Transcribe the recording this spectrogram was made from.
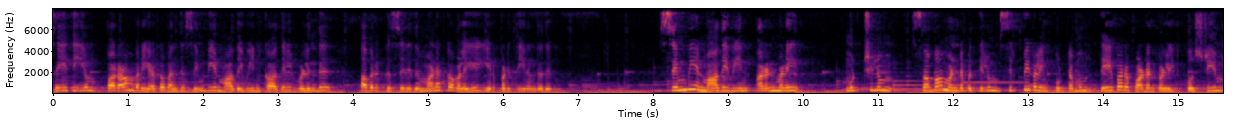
செய்தியும் பராம்பரையாக வந்து செம்பியன் மாதவியின் காதில் விழுந்து அவருக்கு சிறிது மனக்கவலையை ஏற்படுத்தியிருந்தது. செம்பியன் மாதேவியின் அரண்மனை முற்றிலும் சபா மண்டபத்திலும் சிற்பிகளின் கூட்டமும் தேவார பாடல்களின் கோஷ்டியும்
